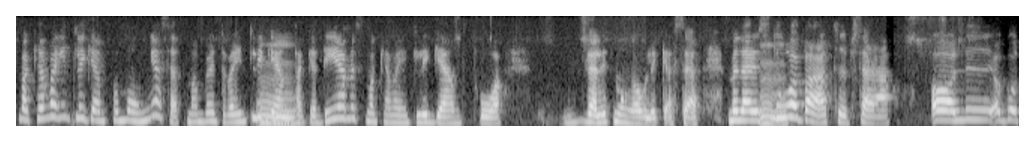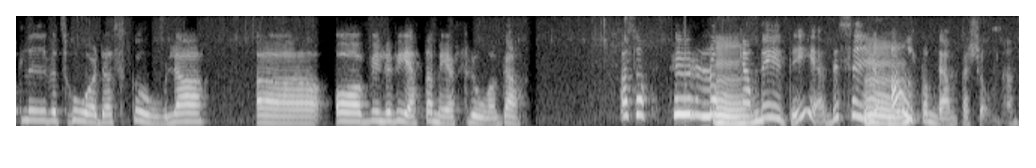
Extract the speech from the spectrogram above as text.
Man kan vara intelligent på många sätt. Man behöver inte vara intelligent mm. akademiskt, man kan vara intelligent på väldigt många olika sätt. Men när det mm. står bara typ så här, jag har gått livets hårda skola, uh, och vill du veta mer, fråga. Alltså, hur lockande mm. är det? Det säger ju mm. allt om den personen.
